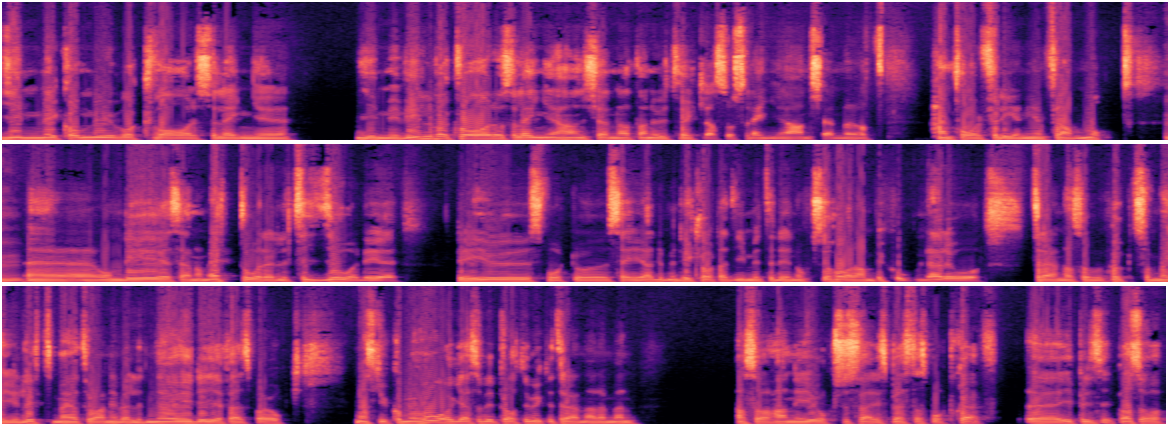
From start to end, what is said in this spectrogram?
Jimmy kommer ju vara kvar så länge Jimmy vill vara kvar och så länge han känner att han utvecklas och så länge han känner att han tar föreningen framåt. Mm. Eh, om det är sen om ett år eller tio år, det, det är ju svårt att säga. Men det är klart att Jimmy Thedin också har ambitioner och träna så högt som möjligt. Men jag tror han är väldigt nöjd i IF Elfsborg. Och man ska komma ihåg, alltså vi pratar mycket tränare, men alltså han är ju också Sveriges bästa sportchef eh, i princip. Alltså,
